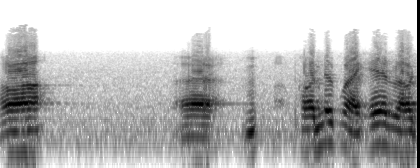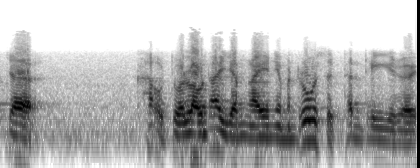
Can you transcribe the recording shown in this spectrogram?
พอพอนึกว่า เอ๊ะเราจะเข้าตัวเราได้ยังไง เนี่ยมันรู้สึกทันทีเลย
